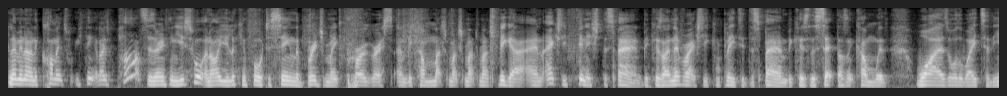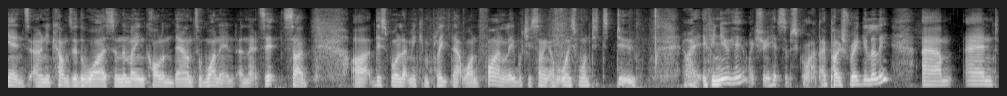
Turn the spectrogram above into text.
let me know in the comments what you think of those parts. Is there anything useful? And are you looking forward to seeing the bridge make progress and become much, much, much, much bigger and actually finish the span? Because I never actually completed the span because the set doesn't come with wires all the way to the ends. It only comes with the wires from the main column down to one end and that's it. So uh, this will let me complete that one finally, which is something I've always wanted to do. Alright, if you're new here, make sure you hit subscribe. I post regularly. Um, and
